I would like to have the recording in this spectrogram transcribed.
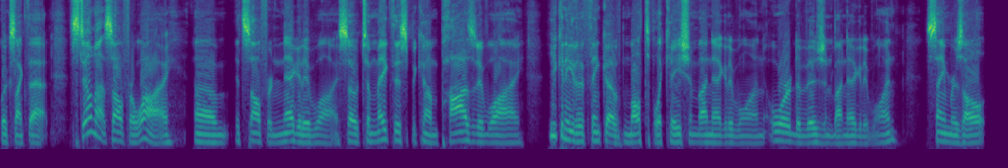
looks like that. Still not solve for y. um, it's solved for negative y. So to make this become positive y, you can either think of multiplication by negative 1 or division by negative 1. Same result.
